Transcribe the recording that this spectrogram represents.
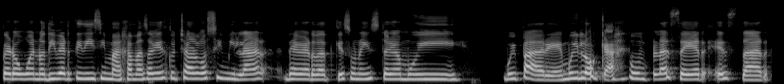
pero bueno, divertidísima. Jamás había escuchado algo similar. De verdad que es una historia muy, muy padre, muy loca. Un placer estar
